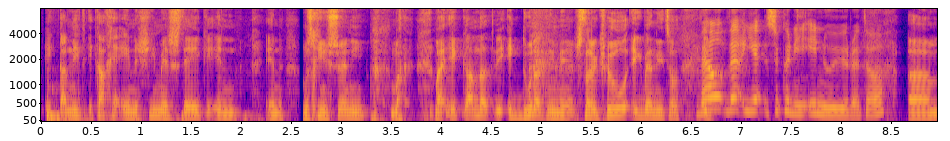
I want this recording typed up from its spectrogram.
Ik kan, niet, ik kan geen energie meer steken in, in misschien Sunny, maar, maar ik, kan dat, ik doe dat niet meer. Snap? Ik bedoel, ik ben niet zo... Wel, wel je, ze kunnen je inhuren, toch? Ehm,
